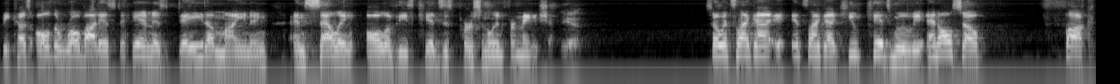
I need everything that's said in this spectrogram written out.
because all the robot is to him is data mining and selling all of these kids' personal information. Yeah. So it's like a it's like a cute kids movie, and also, fuck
